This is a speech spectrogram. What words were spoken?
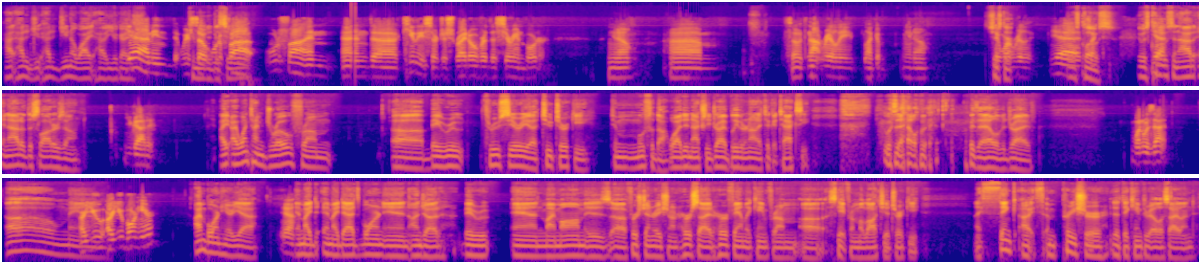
How, how did you? How did you know why? How your guys? Yeah, I mean, we're so Urfa, Urfa, and and uh, Kilis are just right over the Syrian border. You know, um, so it's not really like a you know It's just they weren't really yeah it was it's like- close. it was Yeah. close and out and out of the slaughter zone. you got it. I, I one time drove from uh, Beirut through Syria to Turkey to Musa Dagh. Well, I didn't actually drive. Believe it or not, I took a taxi. it was a hell of a it was a hell of a drive. When was that? Oh man, Are you are you born here? I'm born here, yeah, Yeah. and my and my dad's born in Anjar, Beirut, and my mom is uh, first generation on her side. Her family came from uh, escaped from Malatya, Turkey. I think I th- I'm pretty sure that they came through Ellis Island.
